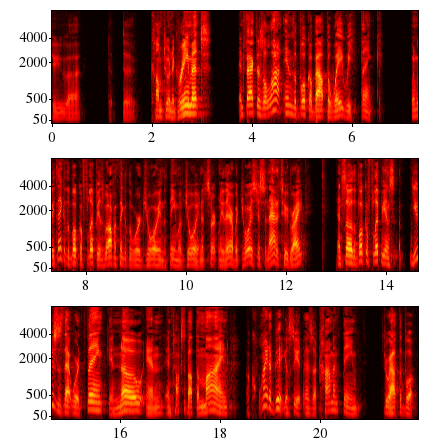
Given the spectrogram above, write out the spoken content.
to, uh, to, to come to an agreement. In fact, there's a lot in the book about the way we think. When we think of the book of Philippians, we often think of the word joy and the theme of joy, and it's certainly there, but joy is just an attitude, right? And so the book of Philippians uses that word think and know and, and talks about the mind quite a bit. You'll see it as a common theme throughout the book.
